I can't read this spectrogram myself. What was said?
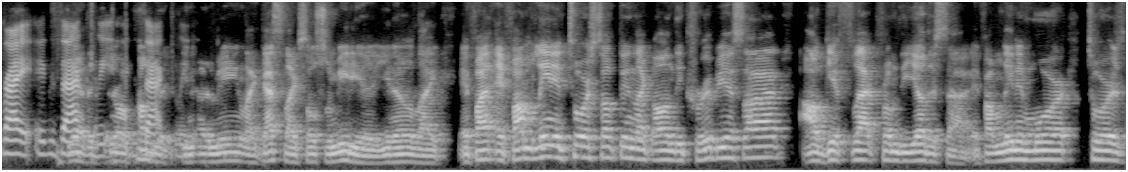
Right, exactly. Yeah, exactly. Public, you know what I mean? Like that's like social media, you know, like if I if I'm leaning towards something like on the Caribbean side, I'll get flack from the other side. If I'm leaning more towards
